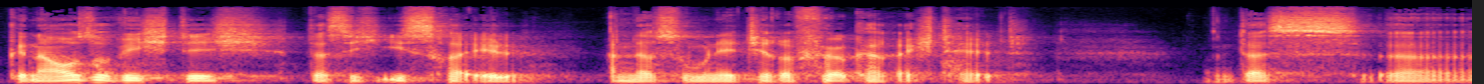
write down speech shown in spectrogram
genauso wichtig, dass sich Israel an das humanitäre Völkerrecht hält. Und das äh,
